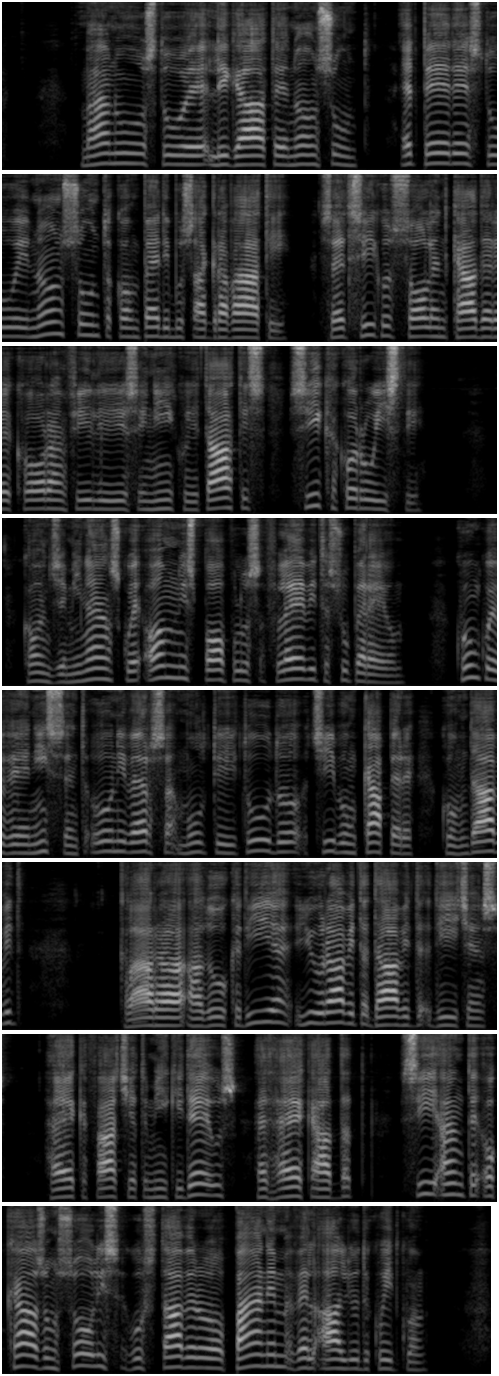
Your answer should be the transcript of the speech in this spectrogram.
manus tue ligate non sunt, et pedes tui non sunt compedibus aggravati, sed sicus solent cadere coram filiis iniquitatis, sic corruisti congeminansque omnis populus flevit super eum, cumque venissent universa multitudo cibum capere, cum David, Clara aduc die, iuravit David dicens, haec faciat mihi Deus, et haec addat, si ante occasum solis gustavero panem vel aliud quidquam.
